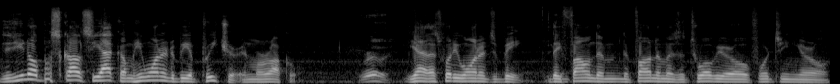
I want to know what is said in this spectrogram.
Did you know Pascal Siakam? He wanted to be a preacher in Morocco. Really? Yeah, that's what he wanted to be. They found him. They found him as a 12-year-old, 14-year-old,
